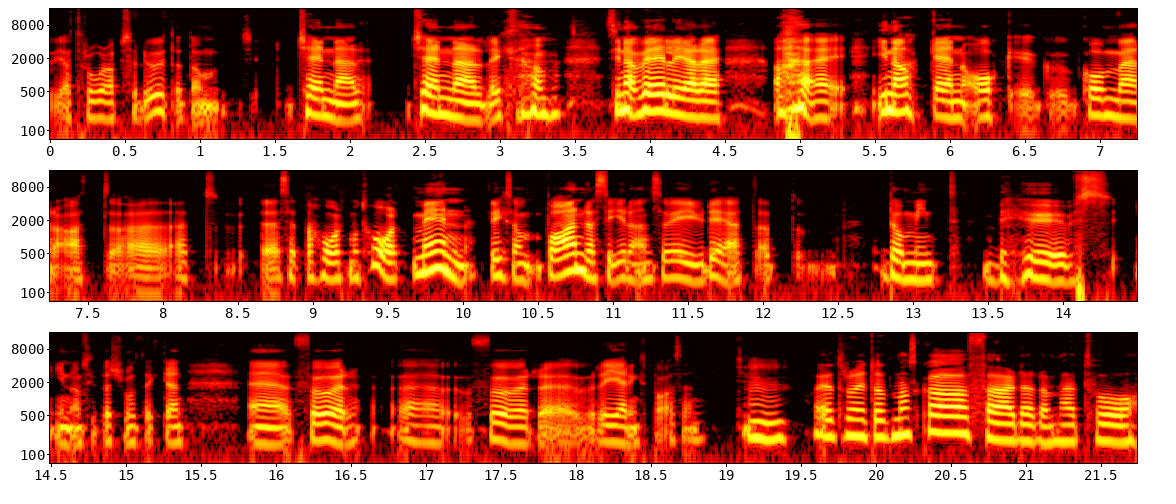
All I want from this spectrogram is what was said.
jag tror absolut att de känner känner liksom sina väljare äh, i nacken och kommer att, äh, att sätta hårt mot hårt. Men liksom på andra sidan så är ju det att, att de inte behövs inom citationstecken för, för regeringsbasen. Mm. Och jag tror inte att man ska avfärda de här två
